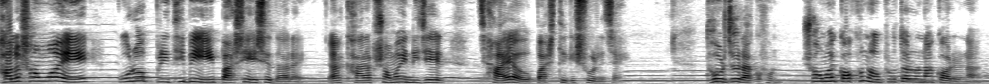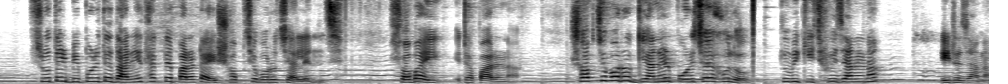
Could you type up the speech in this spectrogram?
ভালো সময়ে পুরো পৃথিবী পাশে এসে দাঁড়ায়, আর খারাপ সময়ে নিজের ছায়াও পাশ থেকে সরে যায়। ধৈর্য রাখুন, সময় কখনো প্রতারণা করে না। স্রোতের বিপরীতে দাঁড়িয়ে থাকতে পারাটাই সবচেয়ে বড় চ্যালেঞ্জ সবাই এটা পারে না। সবচেয়ে বড় জ্ঞানের পরিচয় হলো, তুমি কিছুই জানে না এটা জানা।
